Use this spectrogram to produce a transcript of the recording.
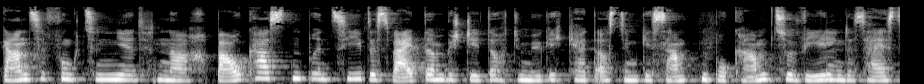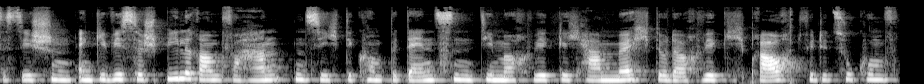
Ganze funktioniert nach Baukastenprinzip. Des Weiteren besteht auch die Möglichkeit, aus dem gesamten Programm zu wählen. Das heißt, es ist schon ein gewisser Spielraum vorhanden, sich die Kompetenzen, die man auch wirklich haben möchte oder auch wirklich braucht für die Zukunft,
